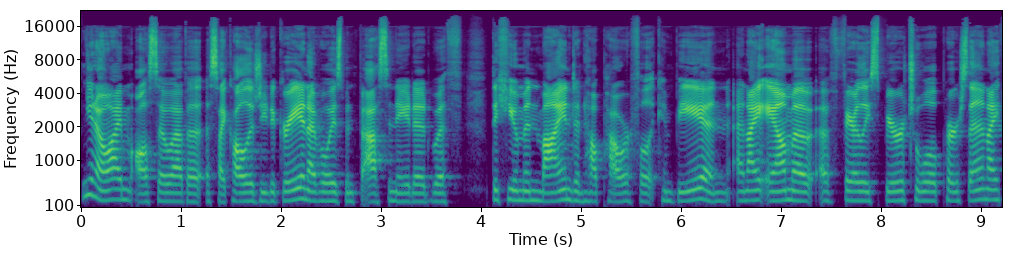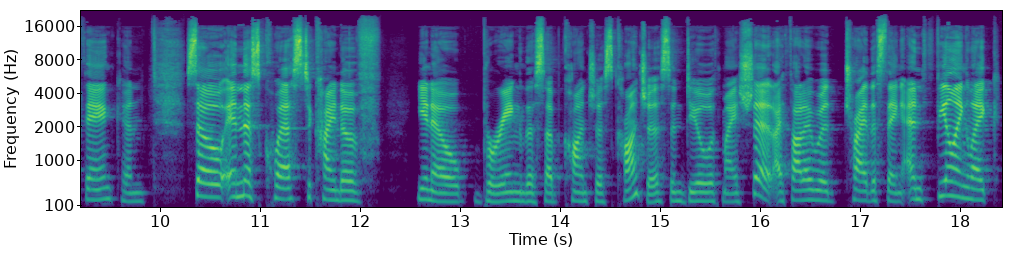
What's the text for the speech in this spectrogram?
you know i'm also have a, a psychology degree and i've always been fascinated with the human mind and how powerful it can be and and i am a, a fairly spiritual person i think and so in this quest to kind of you know, bring the subconscious conscious and deal with my shit. I thought I would try this thing and feeling like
